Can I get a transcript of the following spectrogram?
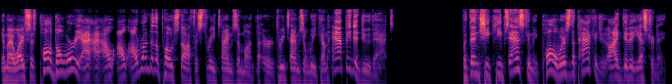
and my wife says, "Paul, don't worry, I, will I'll I'll run to the post office three times a month or three times a week. I'm happy to do that." But then she keeps asking me, "Paul, where's the packages?" Oh, I did it yesterday.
